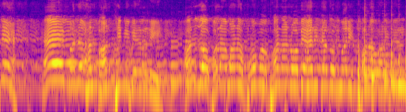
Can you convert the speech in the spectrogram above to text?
યાદ એ મનહર ભારતીની મેલડી અને જો ભલામાના ભોમો ફલાનો બે હરી જાય તો તમારી ઢોરાવાળી મેલડી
